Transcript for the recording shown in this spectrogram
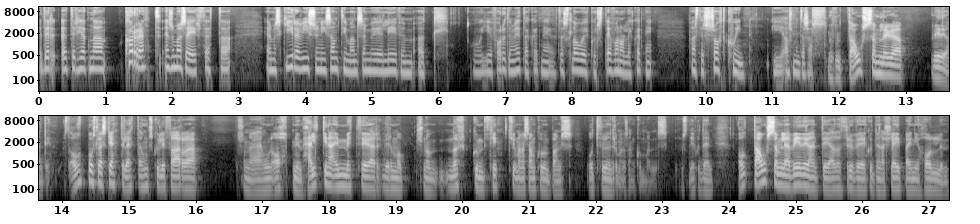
Þetta er, þetta er hérna korrent eins og maður segir. Þetta er með skýra vísun í samtíman sem við lifum öll. Og ég fór út um að vita hvernig þetta sló ykkur. Stefán Óli, hvernig fannst þér sótt Queen í ásmundasall? Náttúrulega dásamlega viðegandi ofbúslega skemmtilegt að hún skuli fara svona, hún opni um helgina ymmit þegar við erum á svona mörgum 50 manna samkominnbans og 200 manna samkominnbans og dásamlega viðegandi að það þurfi einhvern veginn að hleypa inn í holum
